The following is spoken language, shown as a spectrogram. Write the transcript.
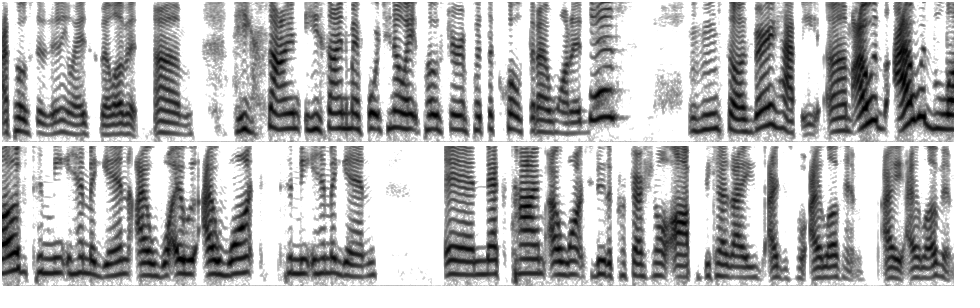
I posted it anyways because I love it. Um, he signed, he signed my 1408 poster and put the quote that I wanted. Yes. Hmm so I was very happy. Um, I would, I would love to meet him again. I, wa- I, want to meet him again, and next time I want to do the professional op because I, I just, I love him. I, I love him.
